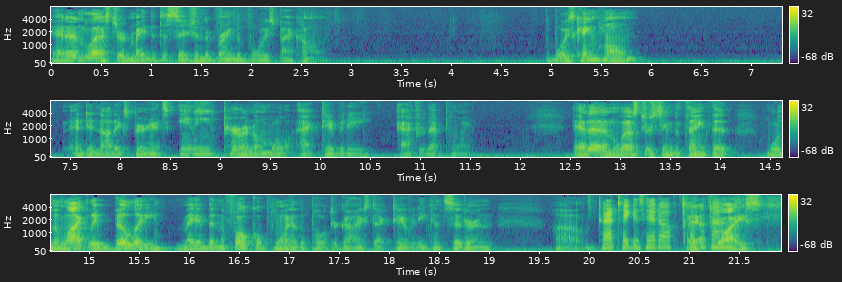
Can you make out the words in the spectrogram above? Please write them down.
Etta and Lester made the decision to bring the boys back home. The boys came home and did not experience any paranormal activity after that point. Etta and Lester seemed to think that more than likely Billy may have been the focal point of the poltergeist activity, considering um, Try to take his head off yeah, times. twice.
